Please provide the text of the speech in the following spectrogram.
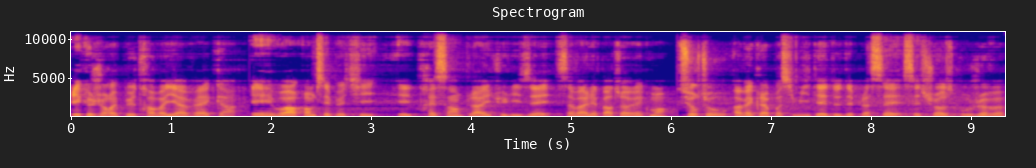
et que j'aurais pu travailler avec et voir comme c'est petit et très simple à utiliser, ça va aller partout avec moi. Surtout avec la possibilité de déplacer cette chose où je veux.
